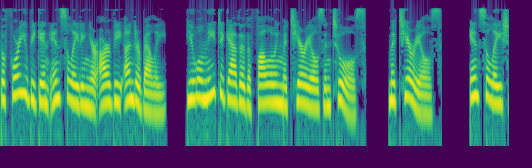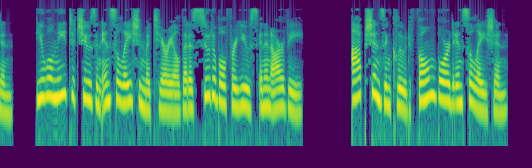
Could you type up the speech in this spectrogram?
Before you begin insulating your RV underbelly, you will need to gather the following materials and tools. Materials. Insulation. You will need to choose an insulation material that is suitable for use in an RV. Options include foam board insulation,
